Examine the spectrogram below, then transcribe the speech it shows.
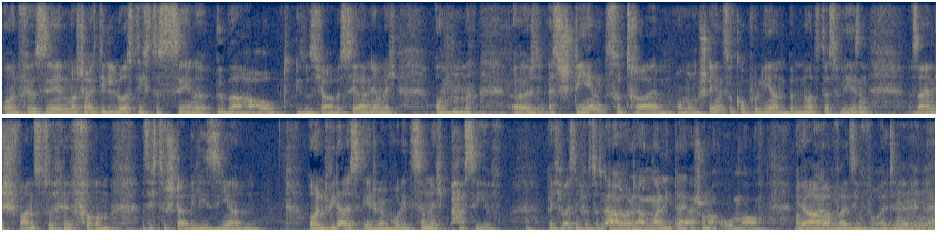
Und wir sehen wahrscheinlich die lustigste Szene überhaupt dieses Jahr bisher, nämlich um äh, es stehen zu treiben, um im Stehen zu kopulieren, benutzt das Wesen seinen Schwanz zur Hilfe, um sich zu stabilisieren. Und wieder ist Adrian Brody ziemlich passiv. Ich weiß nicht, was das Na, bedeutet. Irgendwann liegt er ja schon noch oben auf. Ja, aber ähm, weil sie wollte. Ja, ja.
